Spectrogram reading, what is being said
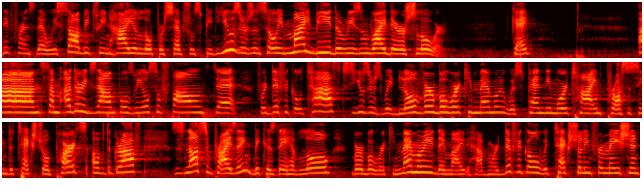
difference that we saw between high and low perceptual speed users, and so it might be the reason why they're slower. Okay? Um, some other examples, we also found that for difficult tasks, users with low verbal working memory were spending more time processing the textual parts of the graph. This is not surprising because they have low verbal working memory. They might have more difficult with textual information.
